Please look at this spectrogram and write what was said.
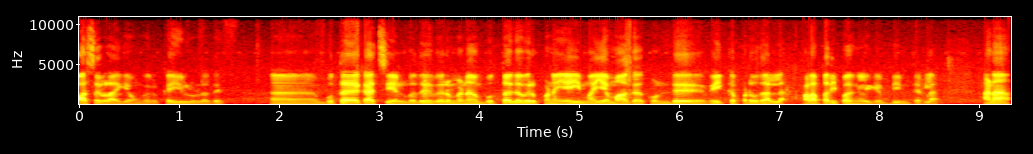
வாசகர்களாகிய உங்கள் கையில் உள்ளது. புத்தக காட்சி என்பது வெறுமன புத்தக விற்பனையை மையமாக கொண்டு வைக்கப்படுவது அல்ல. பல பதிப்பகங்களுக்கு எப்படின்னு தெரியல. ஆனால்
